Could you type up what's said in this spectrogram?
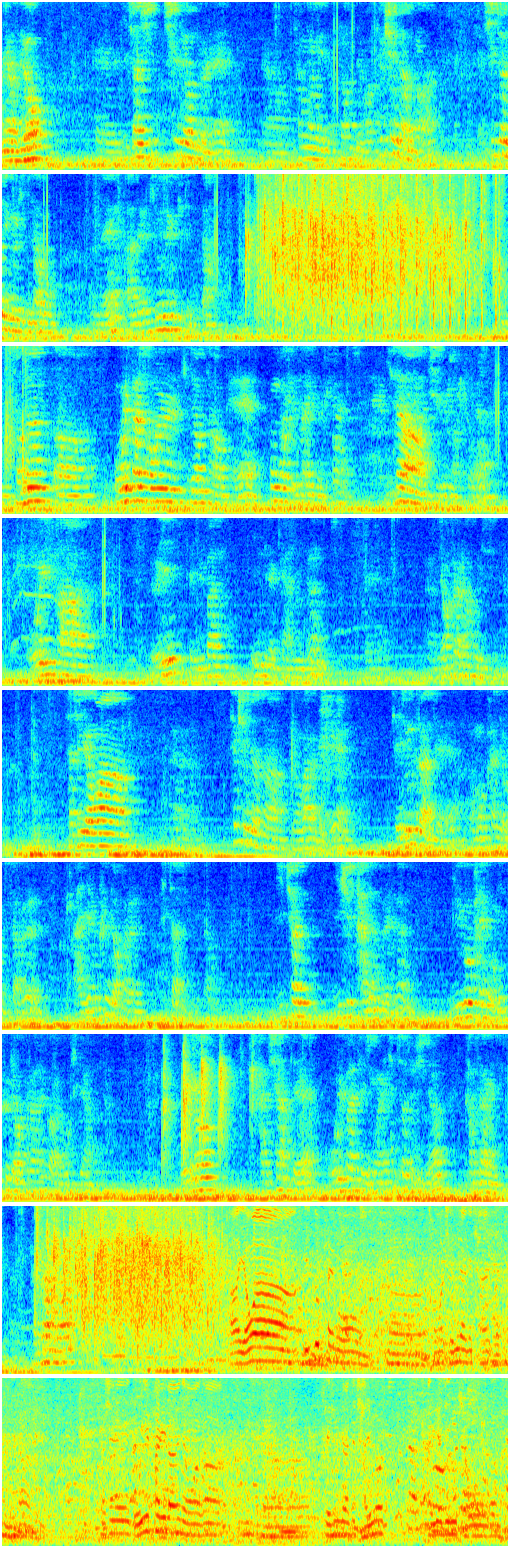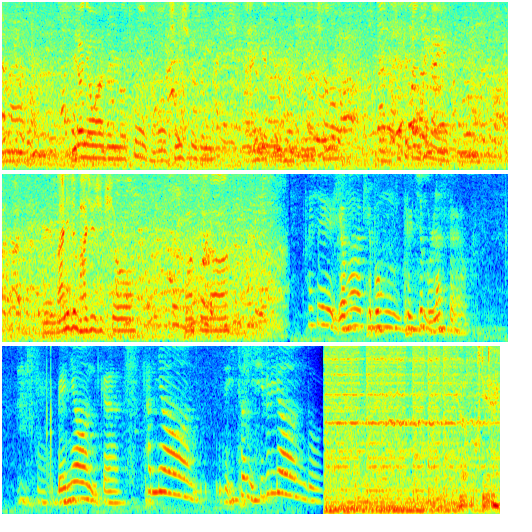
안녕하세요. 2017년도에 어, 상영이 되었던 영화 택시전사 실존 인물 김사호 선생 아들 김승필입니다. 음, 저는 어, 5.18 서울 기념 사업회 홍보 대사이면서 이사직을 맡고 5.18의 일반인들에게 알리는 역할을 하고 있습니다. 사실 영화 어, 택시 전사 영화라는 게 대중들한테 엄혹한 역사를 알리는 큰 역할을 했지 않습니까? 2024년도에는 1980이 그 역할을 할 거라고 기대합니다. 모두 같이 함께 5.18 대중화에 힘써주시면 감사하겠습니다. 감사합니다. 아, 영화 1980 어, 정말 재미나게 잘 봤습니다. 사실 5.18이라는 영화가 어, 대중들한테 잘못 알려진 경우가 많은데 이런 영화들로 통해서 진실을 좀 알게끔 되었으면 참 네, 좋겠다는 생각을 했습니다. 네, 많이 좀 봐주십시오. 고맙습니다. 사실 영화가 개봉될 줄 몰랐어요. 네, 매년 그러니까 3년 이제 2021년도 내가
